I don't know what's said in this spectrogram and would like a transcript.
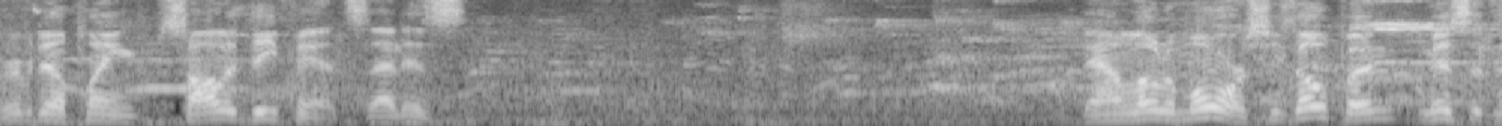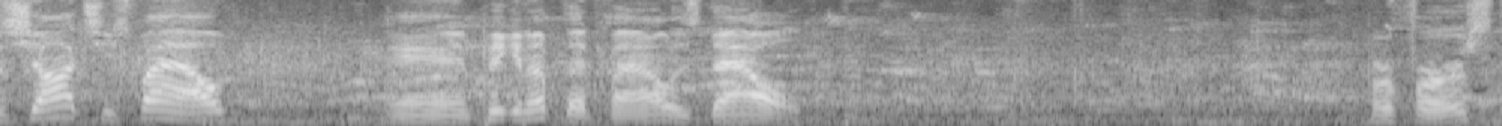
Riverdale playing solid defense. That is down low to Moore. She's open, misses the shot. She's fouled. And picking up that foul is Dowell. Her first.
